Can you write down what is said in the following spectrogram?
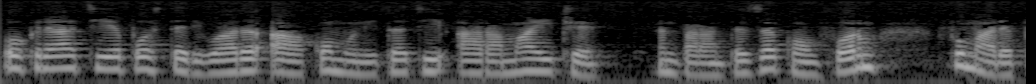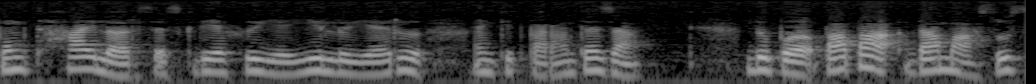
o creație posterioară a comunității aramaice. În paranteză, conform, fumare punct Heiler, se scrie h e i l e r închid paranteza. După papa Damasus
